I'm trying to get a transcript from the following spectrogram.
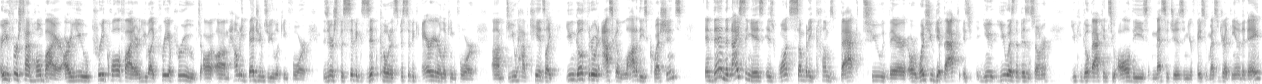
are you first-time home buyer? Are you pre-qualified? Are you like pre-approved? Um, how many bedrooms are you looking for? Is there a specific zip code a specific area you're looking for? Um, do you have kids? Like you can go through and ask a lot of these questions. And then the nice thing is is once somebody comes back to their or once you get back is you you as the business owner you can go back into all of these messages in your Facebook Messenger at the end of the day.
